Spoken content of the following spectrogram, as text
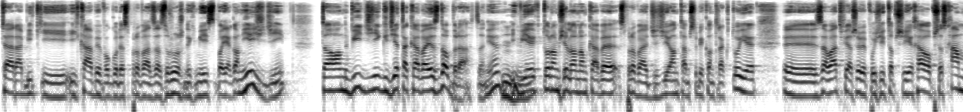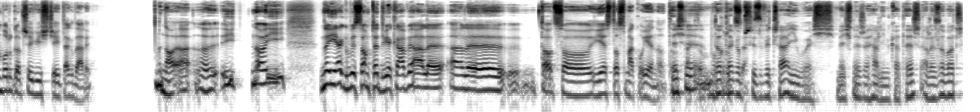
te arabiki i kawy w ogóle sprowadza z różnych miejsc, bo jak on jeździ, to on widzi, gdzie ta kawa jest dobra, co nie? I wie, którą zieloną kawę sprowadzić. I on tam sobie kontraktuje, yy, załatwia, żeby później to przyjechało przez Hamburg oczywiście i tak dalej. No, no, i, no, i, no i jakby są te dwie kawy, ale, ale to, co jest, to smakuje. No, to, Ty się tak to do tego przyzwyczaiłeś. Myślę, że Halinka też, ale zobacz,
